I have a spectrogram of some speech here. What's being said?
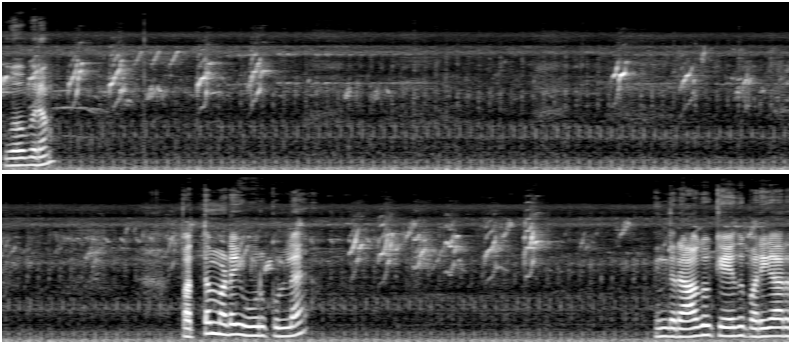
கோபுரம். பத்தமடை ஊருக்குள்ளே இந்த ராகு கேது பரிகார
